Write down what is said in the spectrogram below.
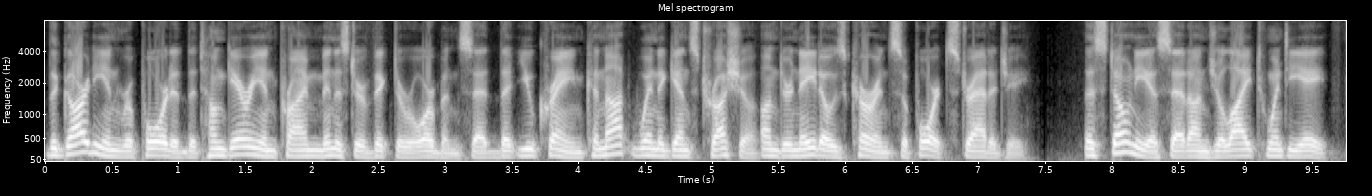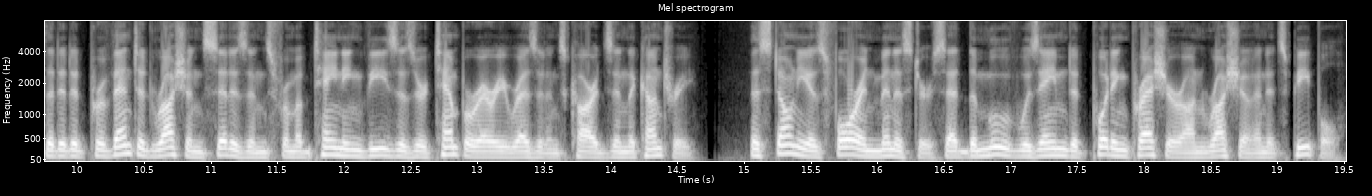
The Guardian reported that Hungarian Prime Minister Viktor Orban said that Ukraine cannot win against Russia under NATO's current support strategy. Estonia said on July 28 that it had prevented Russian citizens from obtaining visas or temporary residence cards in the country Estonia's foreign minister said the move was aimed at putting pressure on Russia and its people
